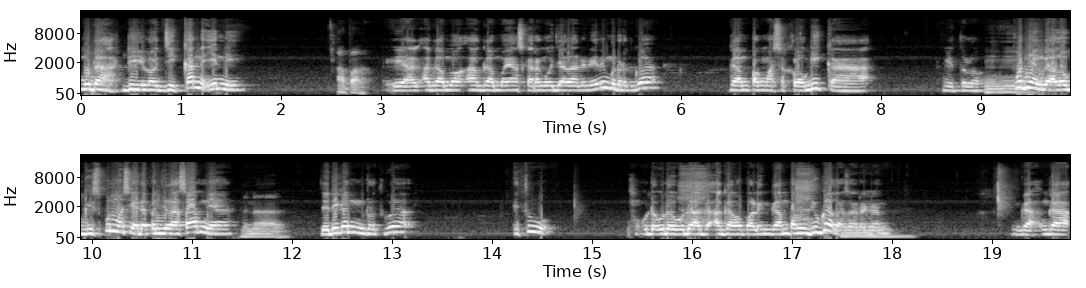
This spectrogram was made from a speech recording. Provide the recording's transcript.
mudah dilogikan ini Apa? ya agama agama yang sekarang gue jalanin ini menurut gue gampang masuk ke logika gitu loh. Mm-mm. Pun yang nggak logis pun masih ada penjelasannya. Benar. Jadi kan menurut gue itu udah udah udah aga- agama paling gampang juga kasarnya kan. Nggak nggak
